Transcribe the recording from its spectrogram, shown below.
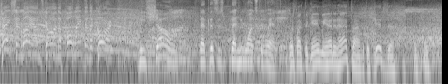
Jason Williams going the full length of the court. He's shown that this is that he wants to win. Looks like the game we had at halftime with the kids there.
